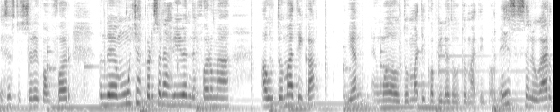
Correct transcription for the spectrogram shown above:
Esa es tu zona de confort, donde muchas personas viven de forma automática, en modo automático, piloto automático. Ese es el lugar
